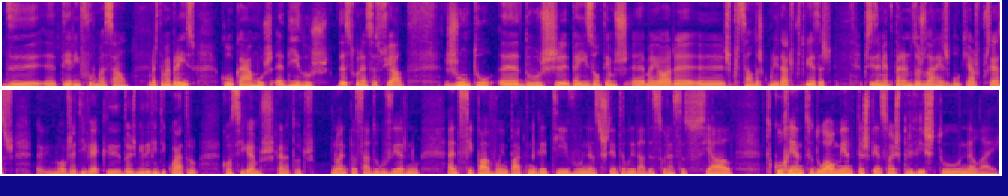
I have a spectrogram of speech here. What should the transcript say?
de ter informação. Mas também para isso colocamos adidos da Segurança Social junto dos países onde temos a maior expressão das comunidades portuguesas precisamente para nos ajudarem a desbloquear os processos. O meu objetivo é que 2024 consigamos chegar a todos. No ano passado, o governo antecipava um impacto negativo na sustentabilidade da segurança social, decorrente do aumento das pensões previsto na lei.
